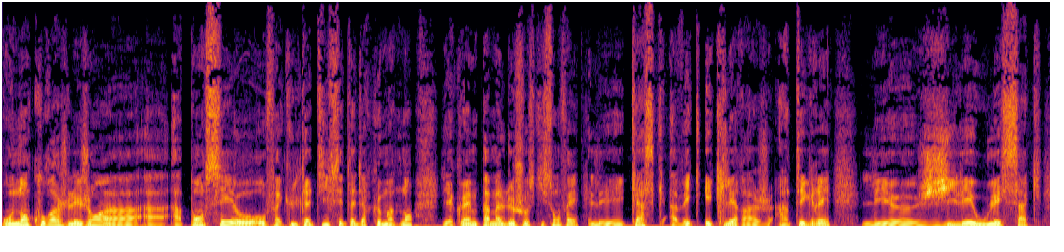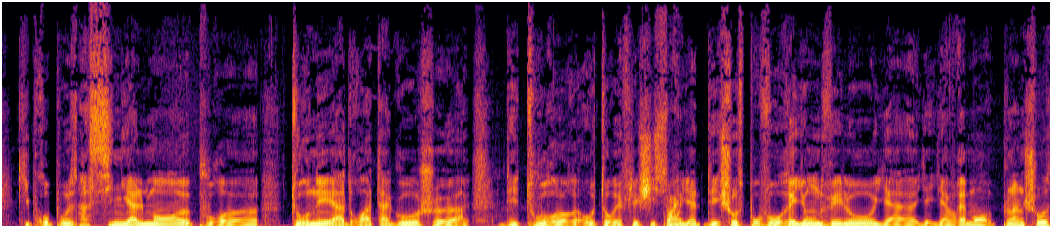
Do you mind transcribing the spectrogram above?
on encourage les gens à, à, à penser au, au facultatif, c'est-à-dire que maintenant, il y a quand même pas mal de choses qui sont faites. Les casques avec éclairage intégré, les euh, gilets ou les sacs qui proposent un signalement euh, pour euh, tourner à droite, à gauche, euh, des tours euh, autoréfléchissants. Ouais. Il y a des choses pour vos rayons de vélo. Il y a, il y a- il y a vraiment plein de choses.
